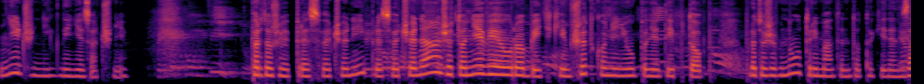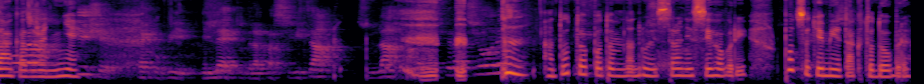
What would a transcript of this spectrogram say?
nič nikdy nezačne. Pretože je presvedčený, presvedčená, že to nevie urobiť, kým všetko není úplne tip-top. Pretože vnútri má tento taký ten zákaz, že nie. A tuto potom na druhej strane si hovorí, v podstate mi je takto dobre.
